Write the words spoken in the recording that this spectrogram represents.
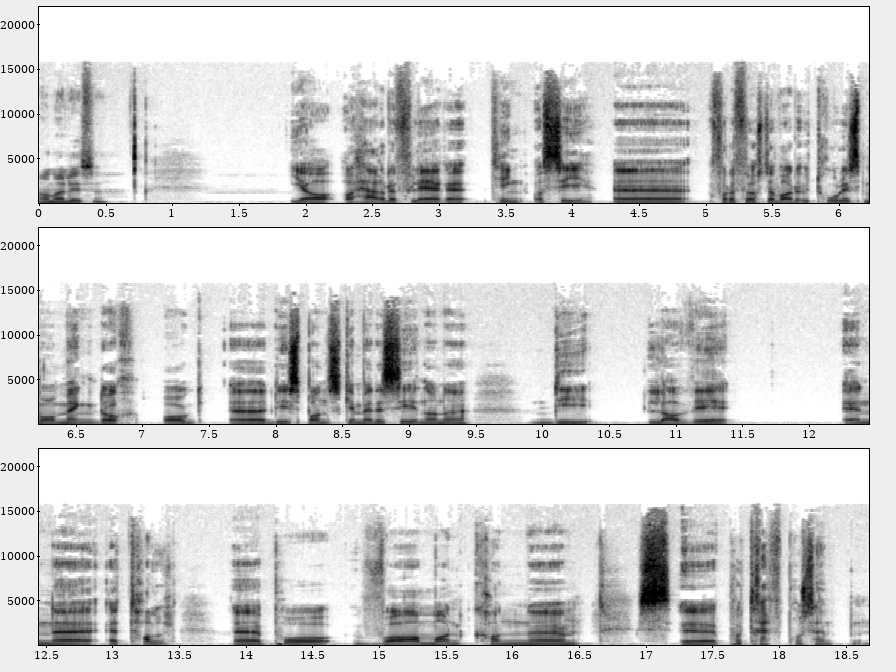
analyse. Ja, og her er det flere ting å si. Eh, For det første var det utrolig små mengder, og eh, de spanske medisinerne de la ved en, eh, et tall på hva man kan På treffprosenten.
